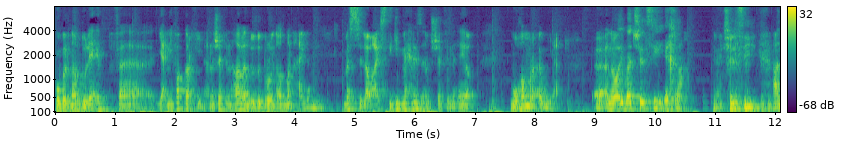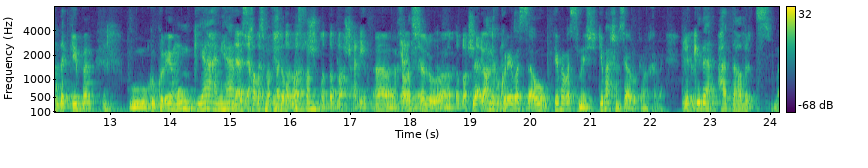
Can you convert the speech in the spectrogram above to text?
وبرناردو لعب فيعني فكر فيها. أنا شايف إن هالاند ودي بروين أضمن حاجة. مم. بس لو عايز تجيب محرز أنا مش شايف إن هي مغامرة قوي يعني. آه، أنا رأيي بقى تشيلسي اخلع. يعني تشيلسي عندك كيبا وكوكوريا ممكن يعني ها بس خلاص ما فيش double أصلا ما تدبلرش عليهم آه يعني خلاص ما- شالوا ما آه لا لو. عندك كوكوريا بس أو كيبا بس ماشي كيبا عشان سعره كمان خبا غير. كده حتى هافرتس ما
